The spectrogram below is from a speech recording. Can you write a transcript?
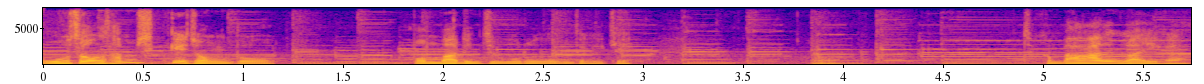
오성 30개 정도 뭔 말인지 모르는데 그게 어. 잠깐 망하는 거 아이가?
